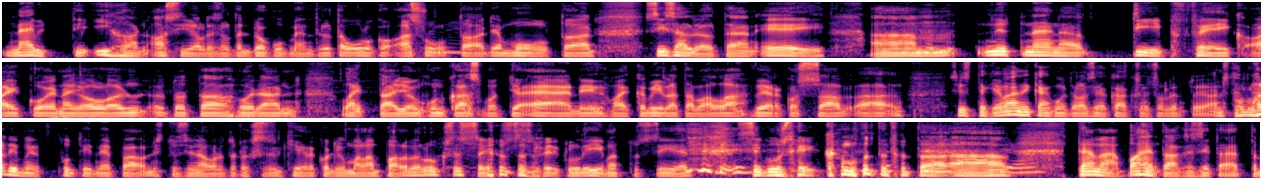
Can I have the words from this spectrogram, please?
näytti ihan asialliselta dokumentilta ulkoasultaan mm. ja muultaan, sisällöltään ei. Ähm, mm-hmm. Nyt näinä deepfake-aikoina, jolloin tota, voidaan laittaa jonkun kasvot ja ääni vaikka millä tavalla verkossa, ää, siis tekemään ikään kuin tällaisia kaksoisolentoja. Ainoastaan Vladimir Putin epäonnistui siinä ortodoksisen kirkon Jumalan palveluksessa, jossa se oli niin liimattu siihen sivuseikka, mutta tota, ää, tämä, pahentaako se sitä, että,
